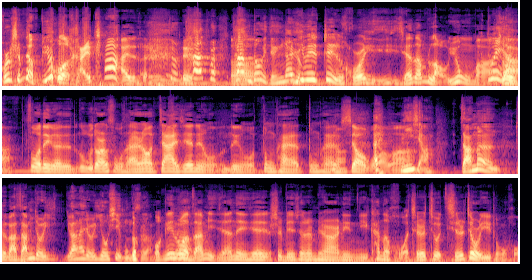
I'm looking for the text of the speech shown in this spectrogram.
不是什么叫比我还差呀？就是他不是他们都已经应该是因为这个活儿以以前咱们老用嘛，对呀做那个录一段素材，然后加一些那种那种动态动态嗯效果嘛。你想咱们对吧？咱们就是一原来就是一游戏公司。我跟你说，咱们以前那些视频宣传片，你你看的火，其实就其实就是一种火，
